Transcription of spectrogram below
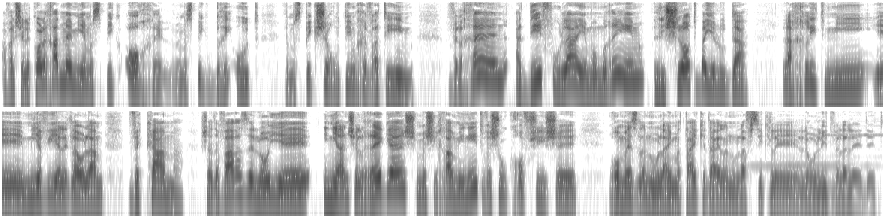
אבל שלכל אחד מהם יהיה מספיק אוכל ומספיק בריאות ומספיק שירותים חברתיים. ולכן עדיף אולי, הם אומרים, לשלוט בילודה, להחליט מי, אה, מי יביא ילד לעולם וכמה. שהדבר הזה לא יהיה עניין של רגש, משיכה מינית ושוק חופשי שרומז לנו אולי מתי כדאי לנו להפסיק להוליד וללדת.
